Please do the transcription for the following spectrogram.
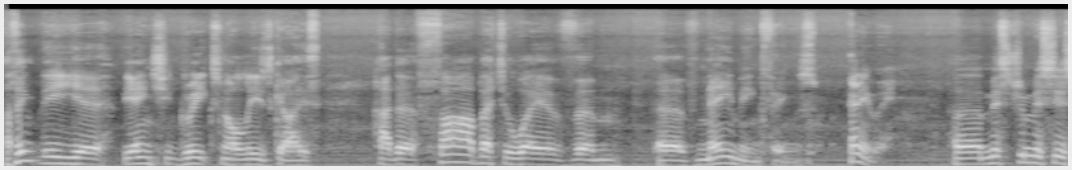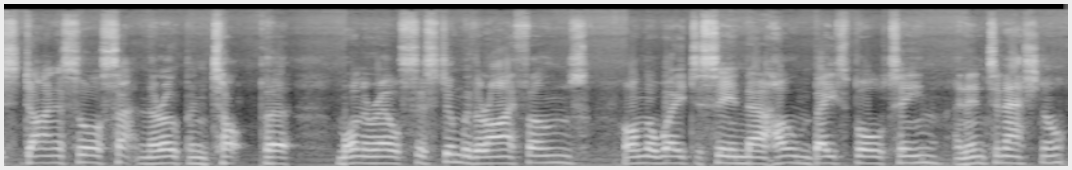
I think the uh, the ancient Greeks and all these guys had a far better way of um, of naming things. Anyway, uh, Mr. and Mrs. Dinosaur sat in their open top uh, monorail system with their iPhones on the way to seeing their home baseball team, an international,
